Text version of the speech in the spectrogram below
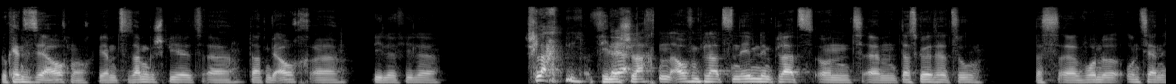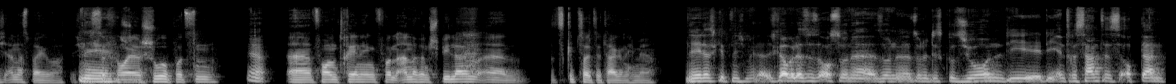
du kennst es ja auch noch. Wir haben zusammengespielt, äh, da hatten wir auch äh, viele, viele, Schlachten. viele Ja. Schlachten auf dem Platz, neben dem Platz und ähm, das gehört dazu. Das äh, wurde uns ja nicht anders beigebracht. Ich Nee, musste vorher. Schuhe putzen Ja. äh, vor dem Training von anderen Spielern. Äh, das gibt's heutzutage nicht mehr. Nee, das gibt nicht mehr. Ich glaube, das ist auch so eine, so eine, so eine Diskussion, die, die interessant ist, ob dann,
